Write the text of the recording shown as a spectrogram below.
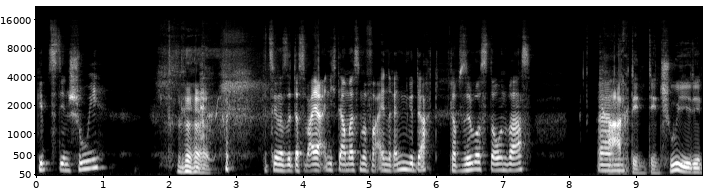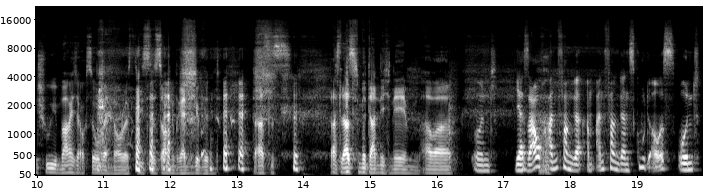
gibt's den Schui. Beziehungsweise, das war ja eigentlich damals nur für ein Rennen gedacht. Ich glaube, Silverstone war's. Ähm, Ach, den, den Schui, den Schui mache ich auch so, wenn Norris die Saison ein Rennen gewinnt. Das ist, das lasse ich mir dann nicht nehmen, aber Und ja, sah auch Anfang, am Anfang ganz gut aus. Und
